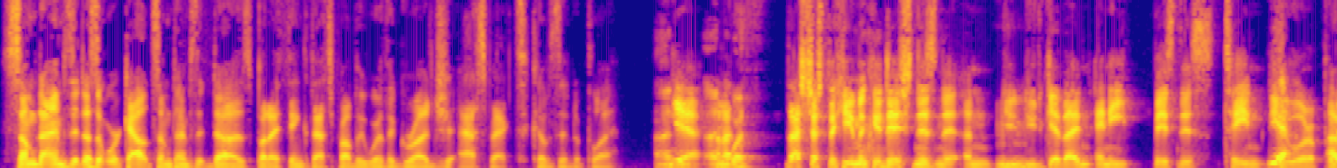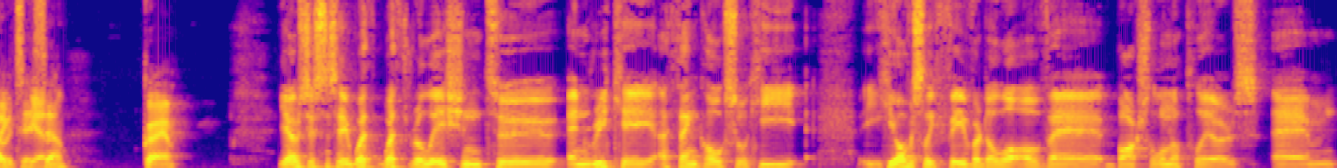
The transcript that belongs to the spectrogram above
sometimes it doesn't work out, sometimes it does. But I think that's probably where the grudge aspect comes into play. And, yeah, and and with I- that's just the human condition, isn't it? And you, mm-hmm. you'd get that in any business team Yeah, you were I putting would say together. so. Graham. Yeah, I was just gonna say with with relation to Enrique, I think also he he obviously favoured a lot of uh, Barcelona players, um,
